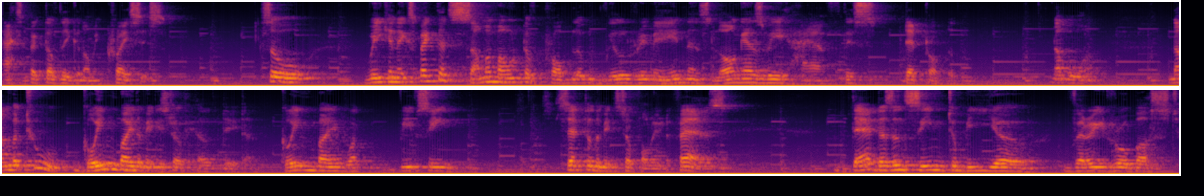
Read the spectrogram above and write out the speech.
aspect of the economic crisis. So, we can expect that some amount of problem will remain as long as we have this debt problem. Number one. Number two, going by the Minister of Health data, going by what we've seen sent to the Minister of Foreign Affairs, there doesn't seem to be a very robust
